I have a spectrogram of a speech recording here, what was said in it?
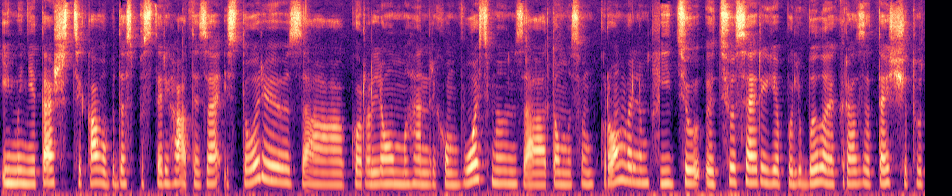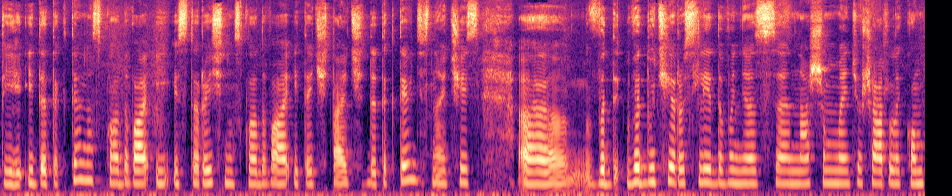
І мені теж цікаво буде спостерігати за історією, за королем Генріхом VIII, за Томасом Кромвелем. І цю, цю серію я полюбила якраз за те, що тут є і детективна складова, і історична складова, і ти читаючи детектив, дізнаючись, ведучи розслідування з нашим Метю Шарликом,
